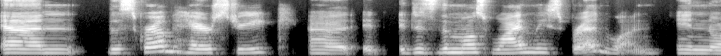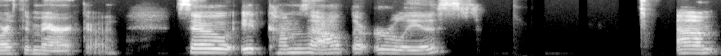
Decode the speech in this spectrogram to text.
And the scrub hair streak, uh, it, it is the most widely spread one in North America. So it comes out the earliest. Um,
